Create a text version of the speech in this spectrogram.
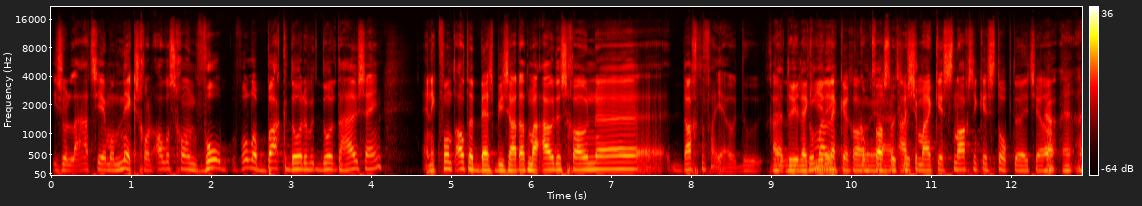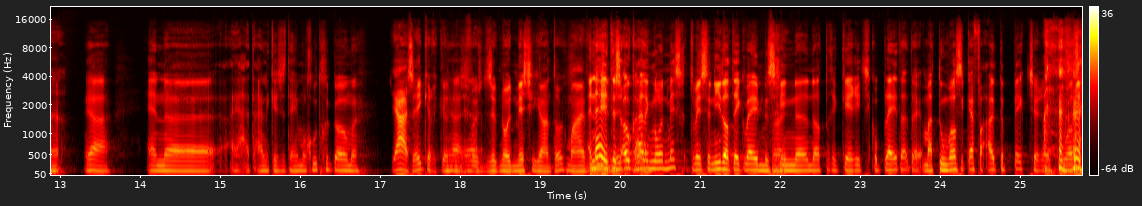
isolatie, helemaal niks. Gewoon alles gewoon vol, volle bak door, de, door het huis heen. En ik vond het altijd best bizar dat mijn ouders gewoon dachten van... Yo, doe, ga, Ja, doe je lekker maar lekker gewoon. Komt vast ja. Als je maar een keer s'nachts een keer stopt, weet je wel. Ja, Ja. Ja, ja. En eh, ja, uiteindelijk is het helemaal goed gekomen. Ja, zeker. Ja, het, is, ja. het is ook nooit misgegaan, toch? Maar En nee, het is ook ja. eigenlijk nooit mis. Tenminste, niet dat ik weet. Misschien eh, dat er een keer iets compleet uit. Maar toen was ik even uit de picture. Toen was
